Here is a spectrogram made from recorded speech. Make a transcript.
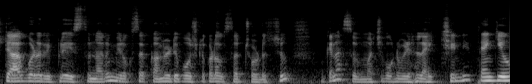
స్టాఫ్ కూడా రిప్లై ఇస్తున్నారు. మీరు ఒకసారి కమ్యూనిటీ పోస్ట్లో కూడా ఒకసారి చూడొచ్చు. ఓకేనా సో మర్చిపోకుండా వీడియో లైక్ చేయండి. Thank you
